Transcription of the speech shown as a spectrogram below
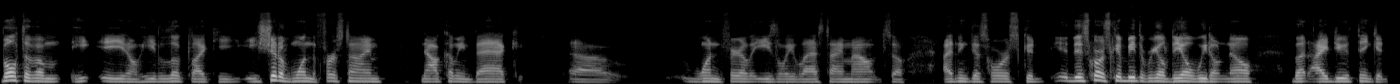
both of them, he, you know, he looked like he, he should have won the first time. Now coming back, uh, won fairly easily last time out. So I think this horse could, this horse could be the real deal. We don't know, but I do think it,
